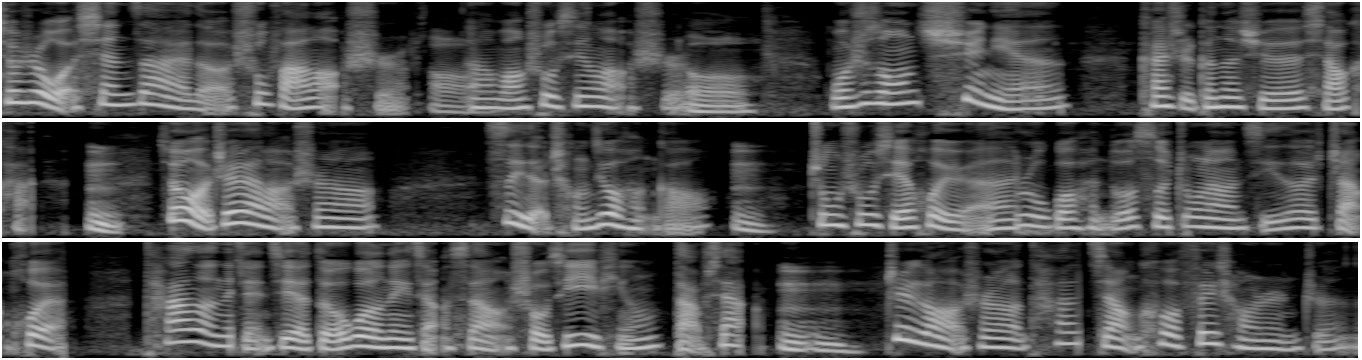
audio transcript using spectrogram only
就是我现在的书法老师，嗯、哦王树新老师。哦，我是从去年开始跟他学小楷，嗯，就我这位老师呢，自己的成就很高，嗯，中书协会员，入过很多次重量级的展会，他的那简介得过的那个奖项，手机一屏打不下。嗯嗯。这个老师呢，他讲课非常认真，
